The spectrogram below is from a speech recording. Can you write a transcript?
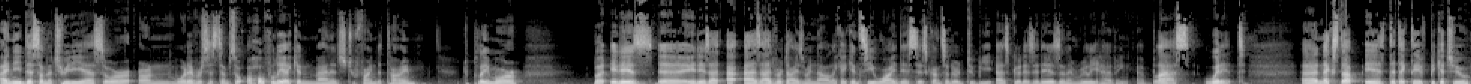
I need this on a 3DS or on whatever system. So hopefully I can manage to find the time to play more but it is uh, it is a, a, as advertised right now. Like I can see why this is considered to be as good as it is, and I'm really having a blast with it. Uh, next up is Detective Pikachu.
